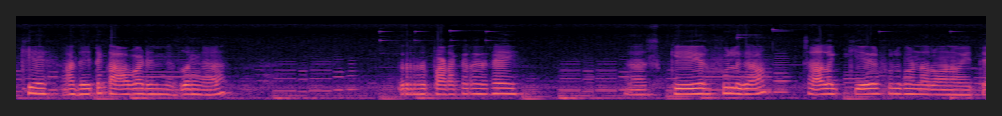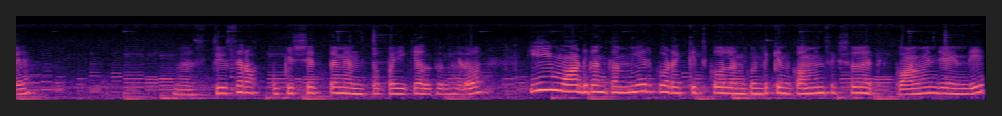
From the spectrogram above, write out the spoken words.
ఓకే అదైతే కాపాడింది నిజంగా. పడకరే కేర్ఫుల్గా చాలా కేర్ఫుల్గా ఉన్నారు మనం అయితే చూసారు? ఒక్క పిష్ ఎత్తాను ఎంత పైకి వెళ్తున్నాడో. ఈ మోడ్ కనుక మీరు కూడా ఎక్కించుకోవాలనుకుంటే కింద కామెంట్ సెక్షన్లో అయితే కామెంట్ చేయండి.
